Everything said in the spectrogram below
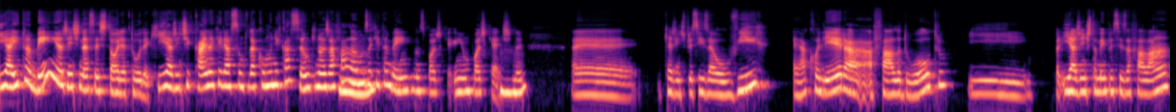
E aí também a gente, nessa história toda aqui, a gente cai naquele assunto da comunicação que nós já falamos Uhum. aqui também nos podca- em um podcast, né? Uhum. É, que a gente precisa ouvir, é, acolher a, a fala do outro e, e a gente também precisa falar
